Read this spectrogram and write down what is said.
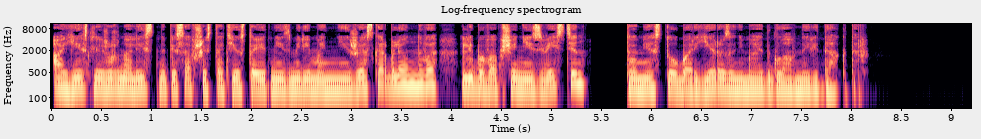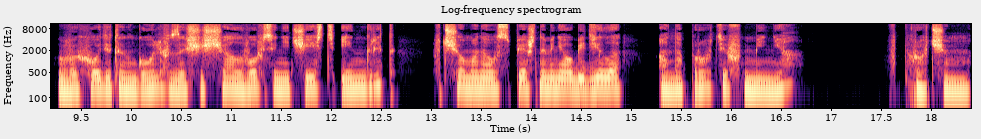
А если журналист, написавший статью, стоит неизмеримо ниже оскорбленного, либо вообще неизвестен, то место у барьера занимает главный редактор. Выходит, Ингольф защищал вовсе не честь Ингрид, в чем она успешно меня убедила, а напротив меня? Впрочем,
